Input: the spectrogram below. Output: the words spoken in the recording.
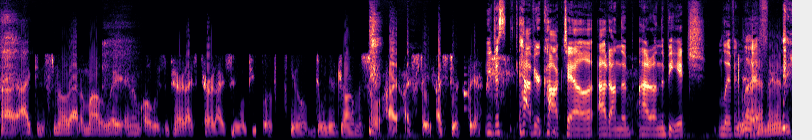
uh, I can smell that a mile away, and I'm always in paradise, paradising when people are, you know, doing their drama. So I, I stay, I steer clear. You just have your cocktail out on the out on the beach, living Yeah, life. Yeah, man.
